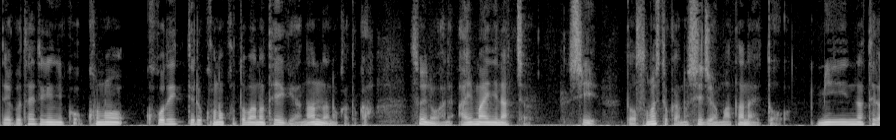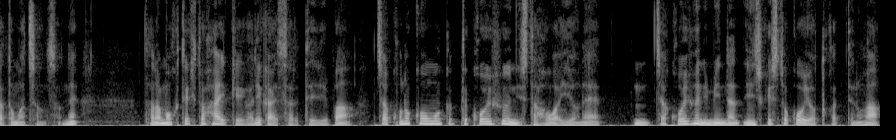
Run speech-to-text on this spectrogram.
で具体的にここのここで言ってるこの言葉の定義は何なのかとかそういうのがね曖昧になっちゃうしとその人からの指示を待たないとみんな手が止まっちゃうんですよね。ただ目的と背景が理解されていればじゃあこの項目ってこういうふうにした方がいいよね、うん、じゃあこういうふうにみんな認識しとこうよとかっていうのが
